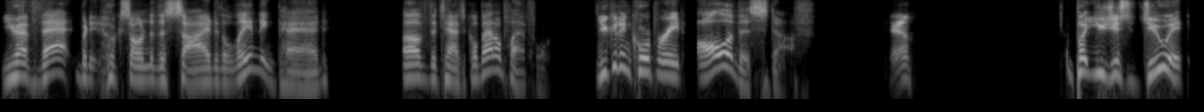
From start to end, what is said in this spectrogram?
You have that, but it hooks onto the side of the landing pad of the tactical battle platform. You could incorporate all of this stuff. Yeah. But you just do it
